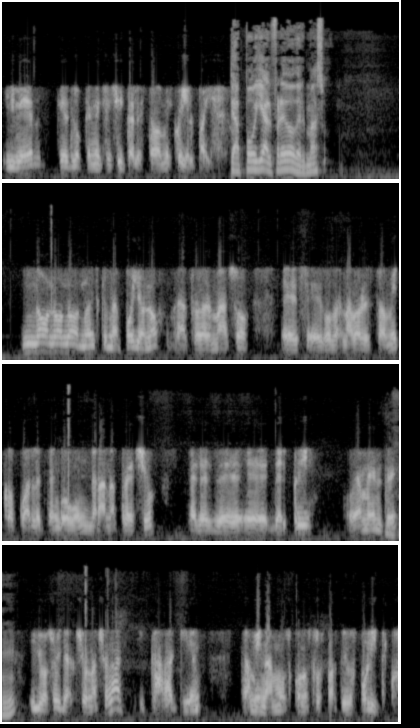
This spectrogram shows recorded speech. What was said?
y ver qué es lo que necesita el Estado de México y el país. ¿Te apoya Alfredo del Mazo? No, no, no, no es que me apoyo, no. Alfredo del Mazo es el gobernador del Estado de México, al cual le tengo un gran aprecio. Él es de, eh, del PRI, obviamente, y yo soy de Acción Nacional, y cada quien caminamos con nuestros partidos políticos.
